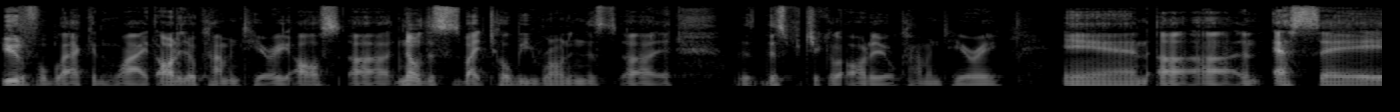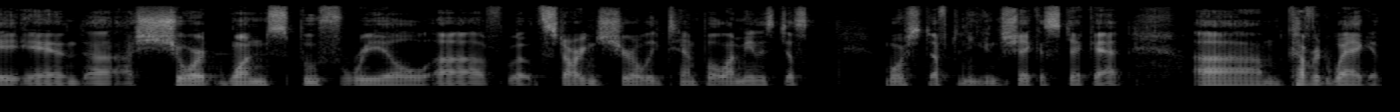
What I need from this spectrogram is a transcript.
Beautiful black and white audio commentary. Also, uh, no, this is by Toby Roan. This uh, this particular audio commentary and uh, uh, an essay and uh, a short one spoof reel uh, starring Shirley Temple. I mean, it's just more stuff than you can shake a stick at. Um, Covered Wagon,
